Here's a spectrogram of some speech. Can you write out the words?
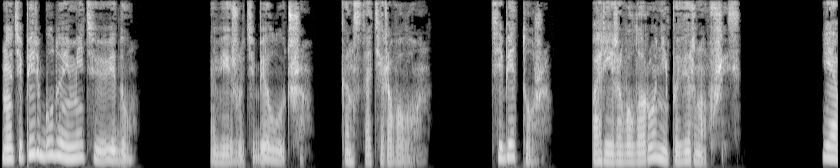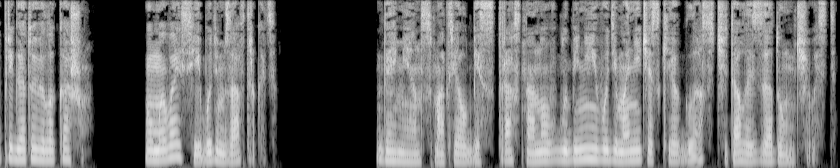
«Но теперь буду иметь в виду». «Вижу, тебе лучше», — констатировал он. «Тебе тоже», — парировала Рони, повернувшись. «Я приготовила кашу. Умывайся и будем завтракать». Дэмиан смотрел бесстрастно, но в глубине его демонических глаз читалась задумчивость.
